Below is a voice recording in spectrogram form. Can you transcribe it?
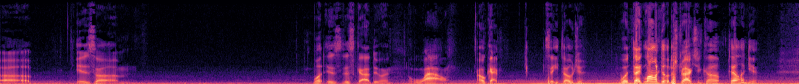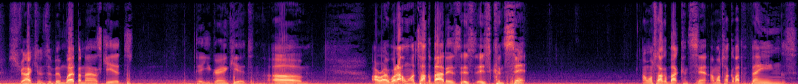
uh, is, um, what is this guy doing? Wow. Okay. See, he told you. Wouldn't take long till distraction come. Telling you. Distractions have been weaponized, kids. Tell your grandkids. Um, all right, what I want to talk about is, is, is consent. I want to talk about consent. I want to talk about the things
